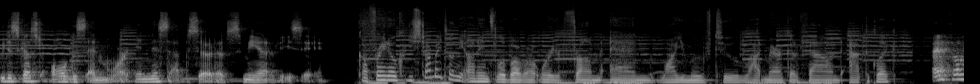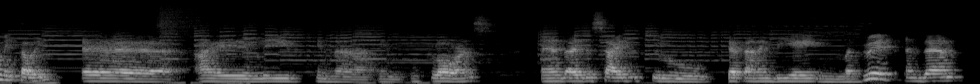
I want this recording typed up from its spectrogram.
We discussed all this and more in this episode of Semilla VC. Goffredo, could you start by telling the audience a little bit about where you're from and why you moved to Latin America to found AptoClick? I'm from Italy. Uh, I live in, uh, in, in Florence, and I decided to get an MBA in Madrid, and then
